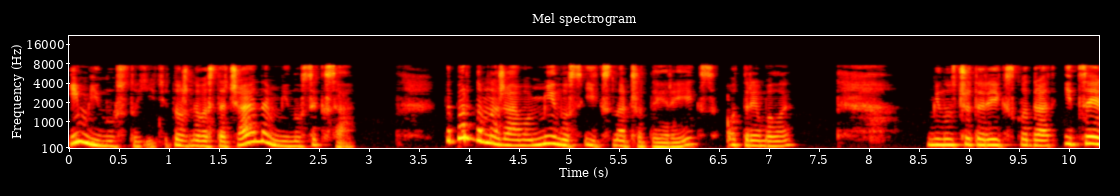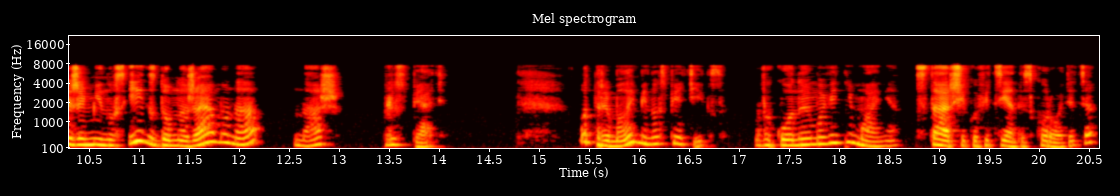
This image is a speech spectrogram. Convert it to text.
І мінус стоїть, тож не вистачає нам мінус х. Тепер домножаємо мінус х на 4х, отримали мінус 4х квадрат. І цей же мінус х домножаємо на наш плюс 5. Отримали мінус 5х. Виконуємо віднімання. Старші коефіцієнти скоротяться,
